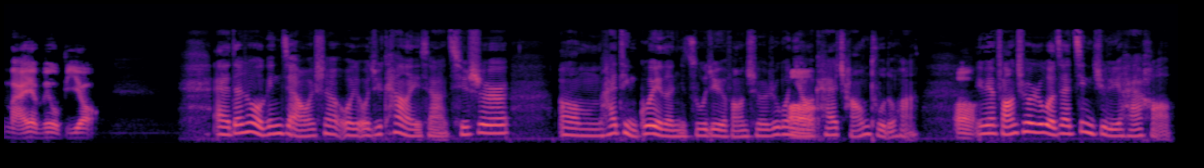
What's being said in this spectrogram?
买也没有必要。哎，但是我跟你讲，我上我我去看了一下，其实，嗯，还挺贵的。你租这个房车，如果你要哦开长途的话，嗯因为房车如果在近距离还好，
